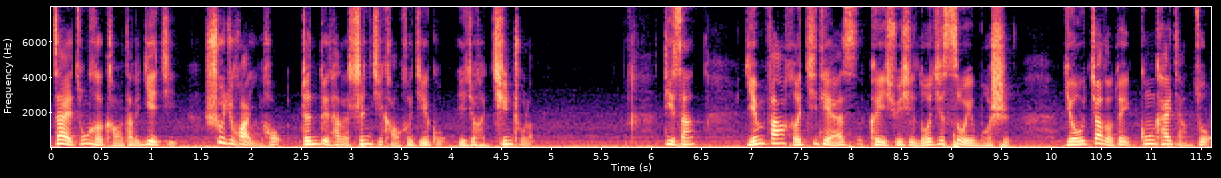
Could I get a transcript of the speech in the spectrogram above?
在综合考核他的业绩，数据化以后，针对他的升级考核结果也就很清楚了。第三，研发和 GTS 可以学习逻辑思维模式，由教导队公开讲座，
